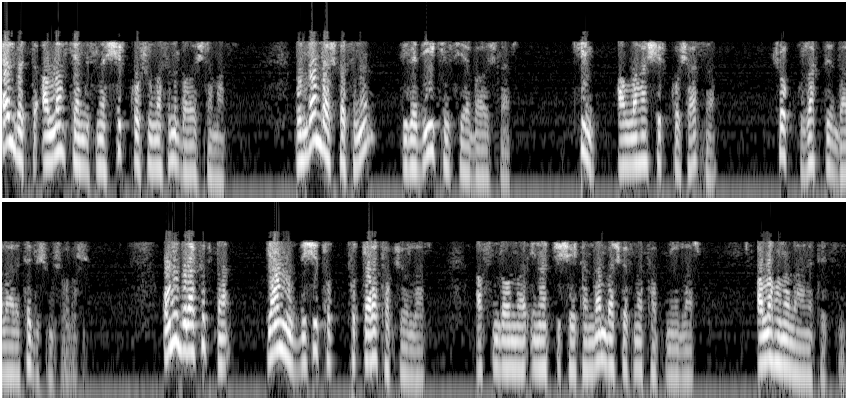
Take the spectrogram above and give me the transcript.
Elbette Allah kendisine şirk koşulmasını bağışlamaz. Bundan başkasını dilediği kimseye bağışlar. Kim Allah'a şirk koşarsa çok uzak bir dalalete düşmüş olur. Onu bırakıp da yalnız dişi putlara tapıyorlar. Aslında onlar inatçı şeytandan başkasına tapmıyorlar. Allah ona lanet etsin.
